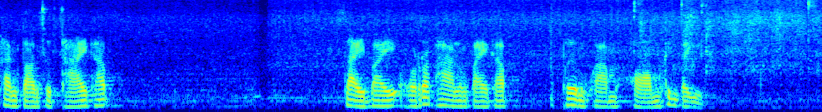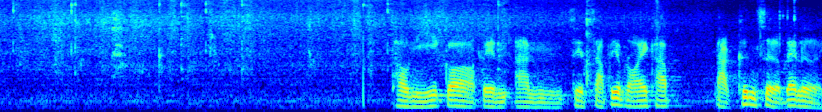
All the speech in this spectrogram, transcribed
ขั้นตอนสุดท้ายครับ ใส่ใบโหระพาลงไปครับ เพิ่มความหอมขึ้นไปอีก เท่านี้ก็เป็นอันเสร็จสับเรียบร้อยครับ ตักขึ้นเสิร์ฟได้เลย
